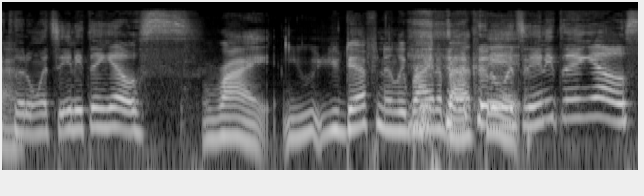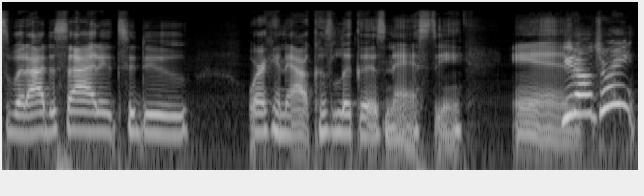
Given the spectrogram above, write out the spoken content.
Okay. could have went to anything else. right. You you definitely right about that. I could have went to anything else, but I decided to do working out because liquor is nasty. And You don't drink?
